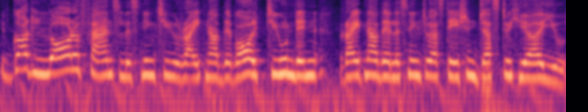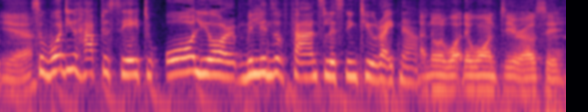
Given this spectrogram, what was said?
you've got a lot of fans listening to you right now. They've all tuned in right now. They're listening to our station just to hear you. Yeah. So what do you have to say to all your millions of fans listening to you right now? I know what they want to hear. I'll say,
